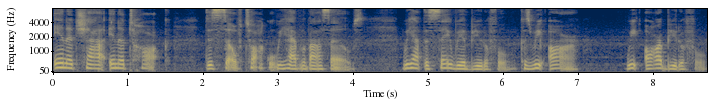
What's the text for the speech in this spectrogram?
inner child, inner talk, this self talk, what we have of ourselves. We have to say we are beautiful because we are. We are beautiful.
